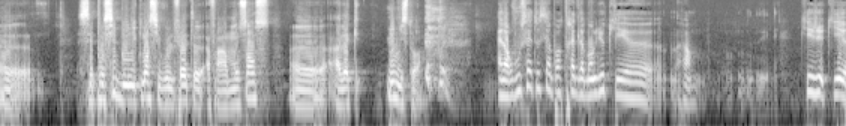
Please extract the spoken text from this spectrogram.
Euh, c'est possible uniquement si vous le faites, euh, enfin à mon sens, euh, avec une histoire. Alors vous faites aussi un portrait de la banlieue qui est, enfin, qui est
